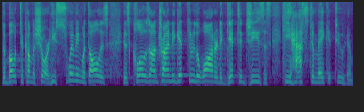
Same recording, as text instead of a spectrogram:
the boat to come ashore. He's swimming with all his, his clothes on, trying to get through the water to get to Jesus. He has to make it to him.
